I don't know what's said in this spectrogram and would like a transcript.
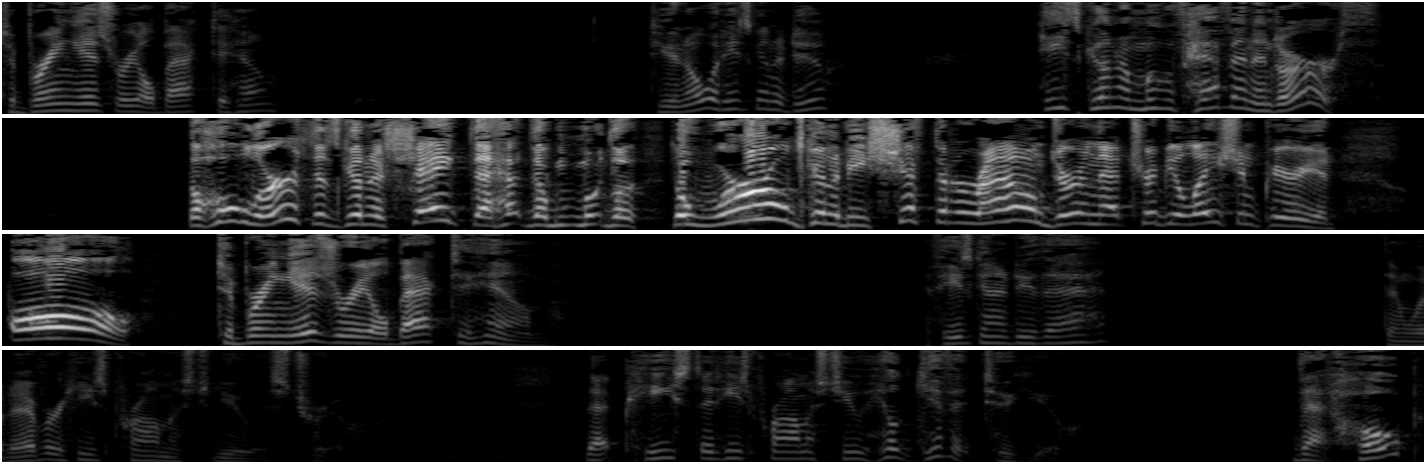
to bring Israel back to him, do you know what he's going to do? He's going to move heaven and earth. The whole earth is going to shake. The, the, the, the world's going to be shifted around during that tribulation period. All to bring Israel back to Him. If He's going to do that, then whatever He's promised you is true. That peace that He's promised you, He'll give it to you. that hope,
